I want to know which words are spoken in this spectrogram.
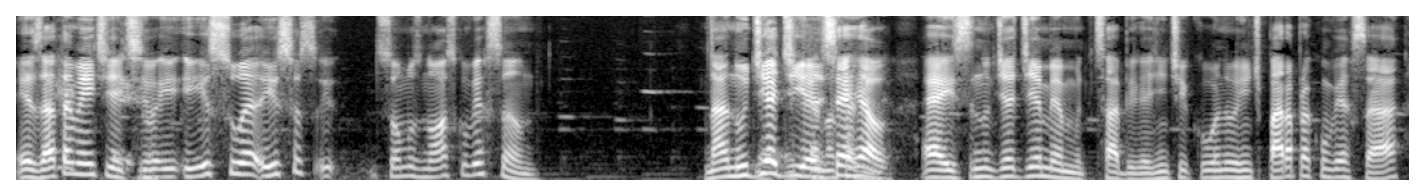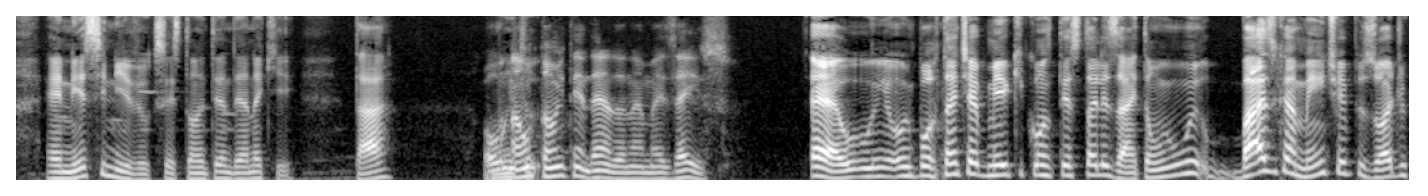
Exatamente, gente. Isso, é, isso somos nós conversando. Na, no dia a dia, Essa é isso é real. vida. É, isso no dia a dia mesmo, sabe? A gente, quando a gente para pra conversar, é nesse nível que vocês estão entendendo aqui, tá? ou Muito- não estão entendendo, né? Mas é isso. É, o, o importante é meio que contextualizar. Então, o- basicamente, o episódio,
